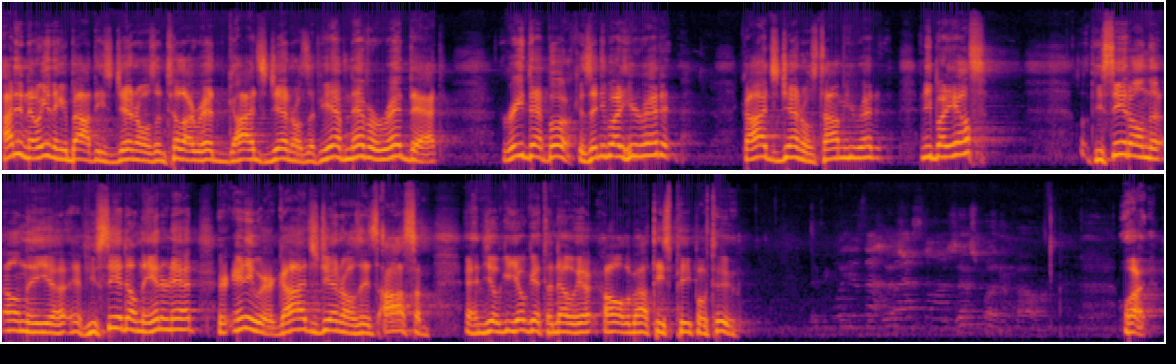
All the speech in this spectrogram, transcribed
I didn't know anything about these generals until I read God's Generals. If you have never read that, read that book. Has anybody here read it? God's Generals. Tom, you read it? Anybody else? If you see it on the on the uh, if you see it on the internet or anywhere, God's Generals, it's awesome, and you'll you'll get to know all about these people too. What?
